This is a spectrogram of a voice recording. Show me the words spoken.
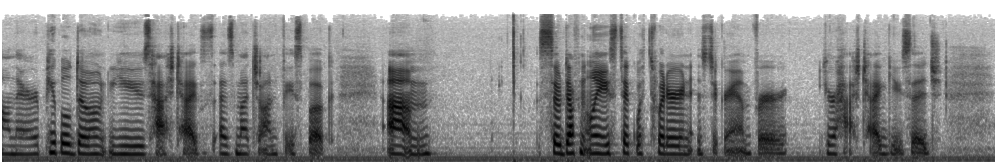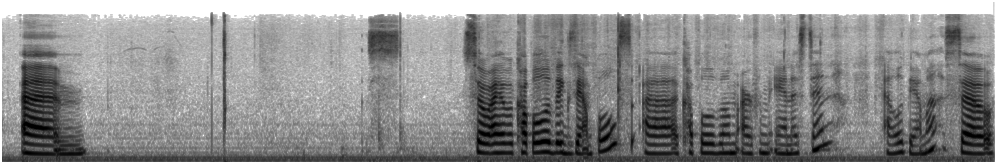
on there. People don't use hashtags as much on Facebook. Um, so definitely stick with Twitter and Instagram for your hashtag usage. Um, so I have a couple of examples. Uh, a couple of them are from Anniston, Alabama. So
